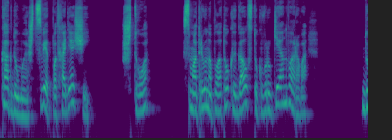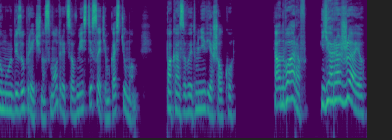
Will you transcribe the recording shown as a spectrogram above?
Как думаешь, цвет подходящий? Что? Смотрю на платок и галстук в руке Анварова. Думаю, безупречно смотрится вместе с этим костюмом. Показывает мне вешалку. «Анваров, Я рожаю,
